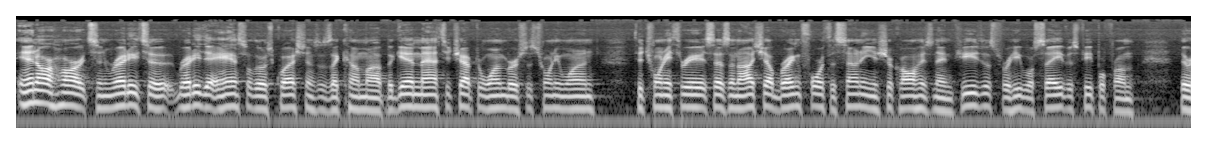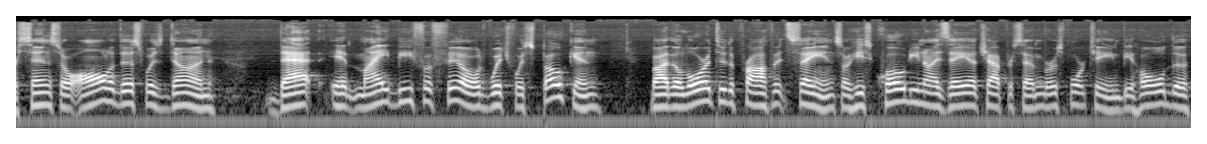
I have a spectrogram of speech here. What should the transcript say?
in our hearts and ready to, ready to answer those questions as they come up. Again, Matthew chapter 1, verses 21 to 23, it says, And I shall bring forth a son, and you shall call his name Jesus, for he will save his people from their sins. So all of this was done that it might be fulfilled which was spoken by the Lord through the prophet, saying, so he's quoting Isaiah chapter 7, verse 14 Behold, the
